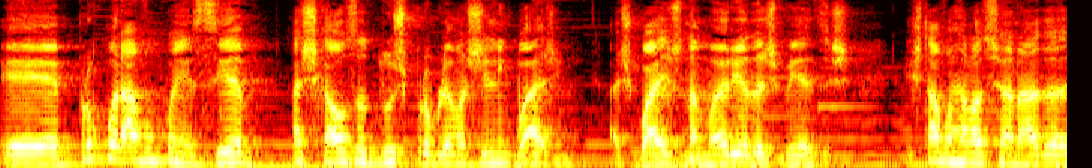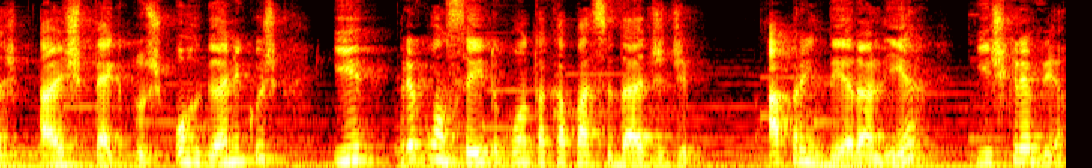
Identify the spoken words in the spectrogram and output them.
é, procuravam conhecer as causas dos problemas de linguagem, as quais, na maioria das vezes, estavam relacionadas a aspectos orgânicos e preconceito quanto à capacidade de aprender a ler e escrever.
